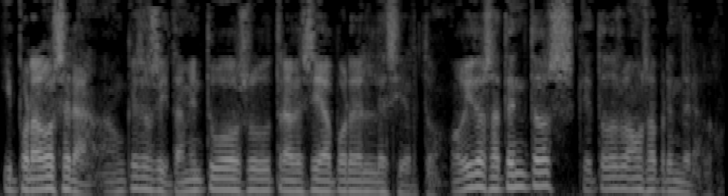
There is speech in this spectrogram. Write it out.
y por algo será, aunque eso sí, también tuvo su travesía por el desierto. Oídos atentos, que todos vamos a aprender algo.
